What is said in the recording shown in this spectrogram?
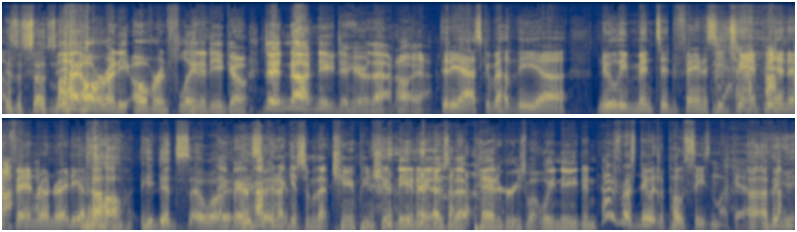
his associate. My already overinflated ego did not need to hear that. Oh yeah. Did he ask about the uh, newly minted fantasy champion at Fan Run Radio? no, he did so. Well, Hey Bear, he how said- can I get some of that championship DNA? Some of that pedigree is what we need. And How does Russ do it in the postseason like that? I I think he,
